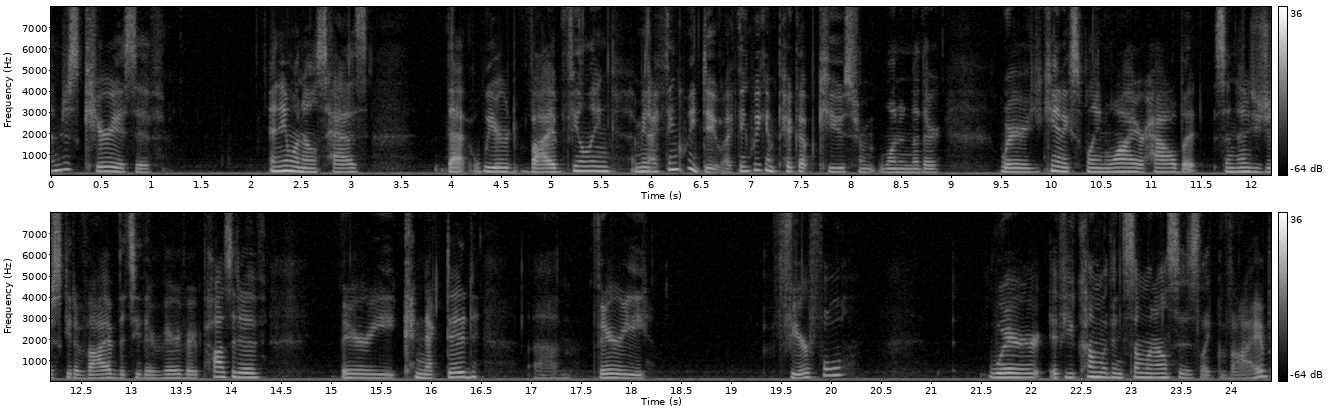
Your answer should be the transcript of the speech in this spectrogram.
I'm just curious if anyone else has that weird vibe feeling. I mean, I think we do. I think we can pick up cues from one another where you can't explain why or how, but sometimes you just get a vibe that's either very, very positive, very connected, um, very fearful. Where if you come within someone else's like vibe,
